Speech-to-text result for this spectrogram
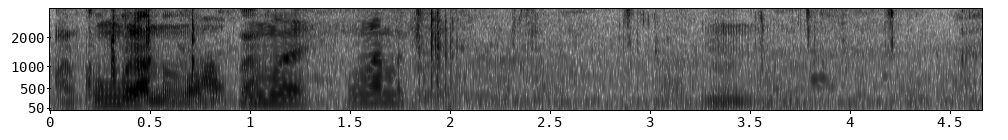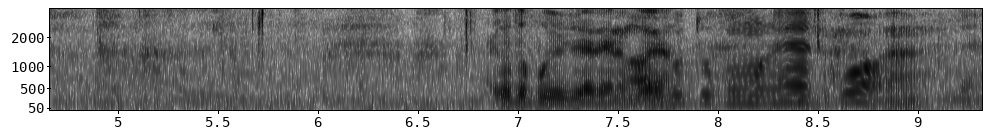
아, 국물 한번 아 먹어볼까요? 국물 국물 한번 드세요. 음. 이것도 보여줘야 되는 아, 거예요? 이것도 국물 해가지고. 네. 네.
